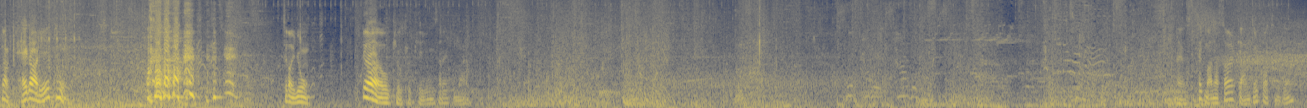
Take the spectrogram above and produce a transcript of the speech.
그냥 대가리에 통. 잠깐 용. 야 오케이 오케이 오케이 용 살아있구만. 나 이거 스택 많아 쌓을 게안 될 것 같은데.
